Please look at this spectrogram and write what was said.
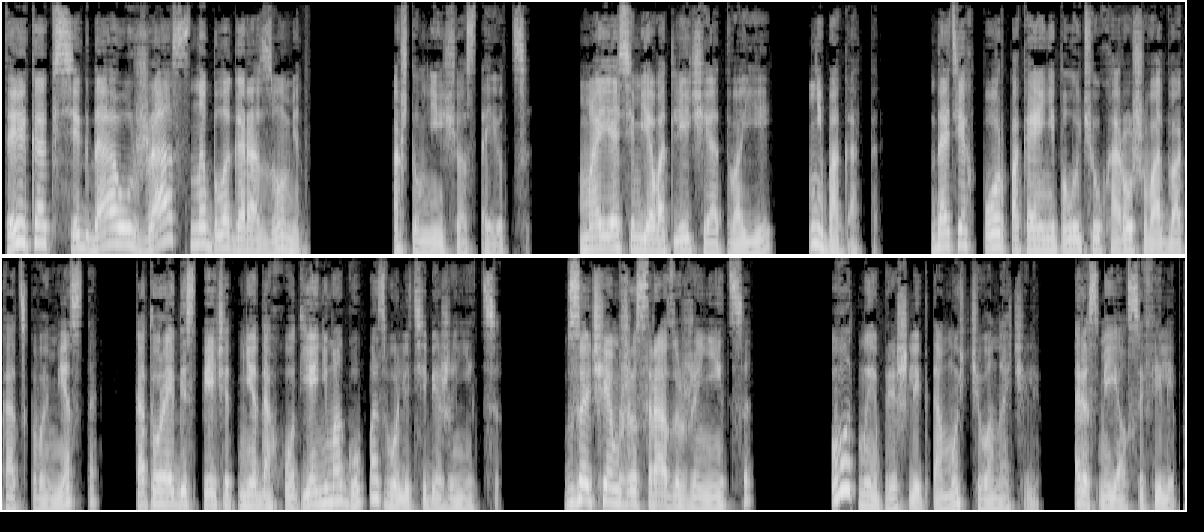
«Ты, как всегда, ужасно благоразумен. А что мне еще остается? Моя семья, в отличие от твоей, не богата. До тех пор, пока я не получу хорошего адвокатского места, которое обеспечит мне доход, я не могу позволить себе жениться. Зачем же сразу жениться? Вот мы и пришли к тому, с чего начали, — рассмеялся Филипп.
